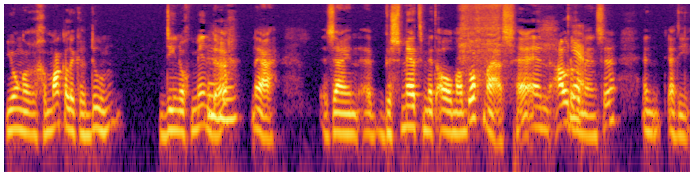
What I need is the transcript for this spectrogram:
jongeren gemakkelijker doen, die nog minder, Mhm. nou ja, zijn eh, besmet met allemaal dogma's. Hè? En oudere Ja. mensen, en, ja, die,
